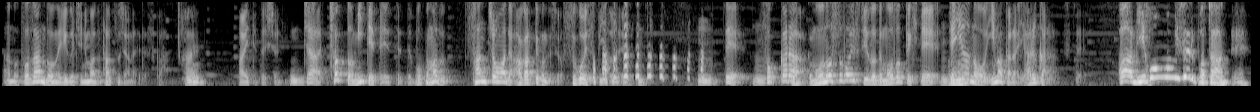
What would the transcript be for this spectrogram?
あの登山道の入り口にまず立つじゃないですか。はい。うん相手と一緒に、うん。じゃあちょっと見ててって言って僕まず山頂まで上がっていくんですよ。すごいスピードで。うん。で、うん。そっからものすごいスピードで戻ってきて、うん。っていうのを今からやるからっつって。あ、見本を見せるパターンね。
